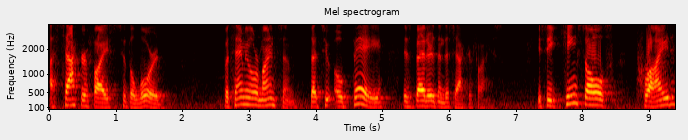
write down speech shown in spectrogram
a sacrifice to the Lord. But Samuel reminds him that to obey is better than to sacrifice. You see, King Saul's pride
